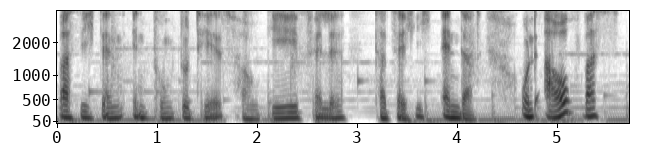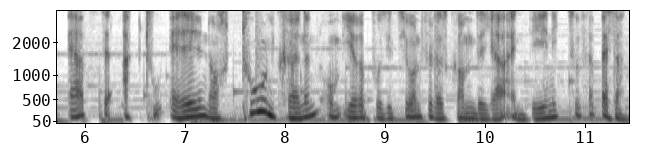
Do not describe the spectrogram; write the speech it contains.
was sich denn in puncto TSVG-Fälle tatsächlich ändert. Und auch, was Ärzte aktuell noch tun können, um ihre Position für das kommende Jahr ein wenig zu verbessern.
